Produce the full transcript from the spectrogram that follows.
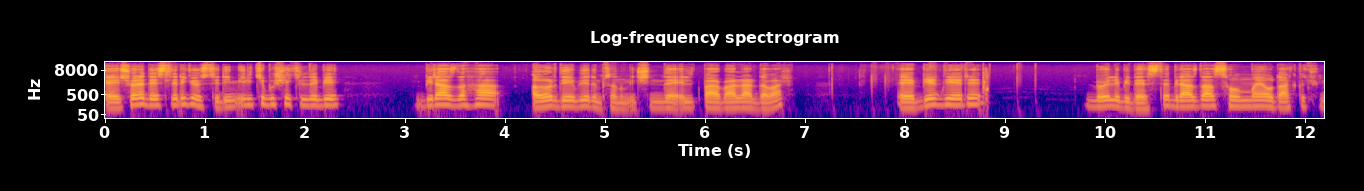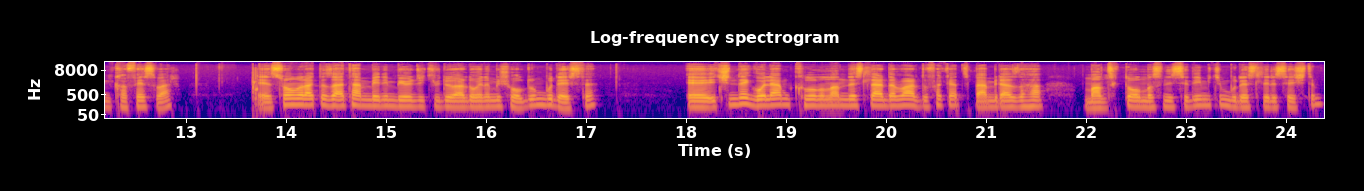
Ee, şöyle desteleri göstereyim. İlki bu şekilde bir biraz daha ağır diyebilirim sanırım. İçinde elit barbarlar da var. Ee, bir diğeri böyle bir deste. Biraz daha savunmaya odaklı çünkü kafes var. Ee, son olarak da zaten benim bir önceki videolarda oynamış olduğum bu deste. Ee, içinde golem klon olan desteler de vardı fakat ben biraz daha mantıklı olmasını istediğim için bu desteleri seçtim.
